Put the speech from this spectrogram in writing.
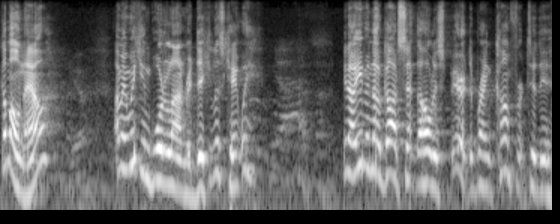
Come on now. I mean, we can borderline ridiculous, can't we? You know, even though God sent the Holy Spirit to bring comfort to the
